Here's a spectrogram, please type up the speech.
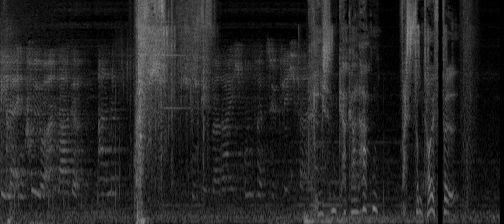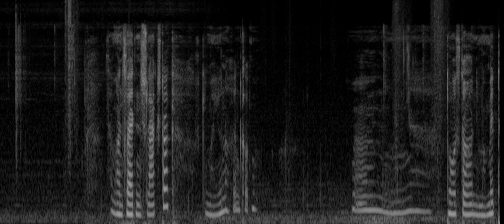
Fehler in Kryoanlage. Alle in den Bereich unverzüglich verlassen. Riesenkakerlaken? Was zum Teufel? Jetzt haben wir einen zweiten Schlagstock. Jetzt gehen wir hier noch hingucken. Hm, ja. Toaster nehmen wir mit.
